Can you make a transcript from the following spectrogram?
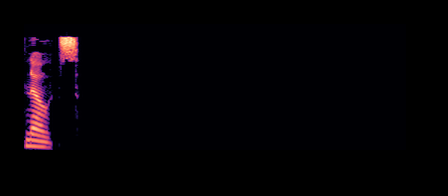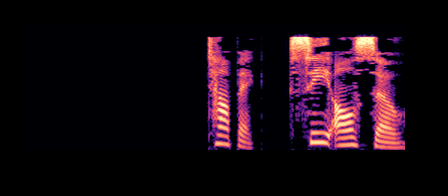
Notes See also.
